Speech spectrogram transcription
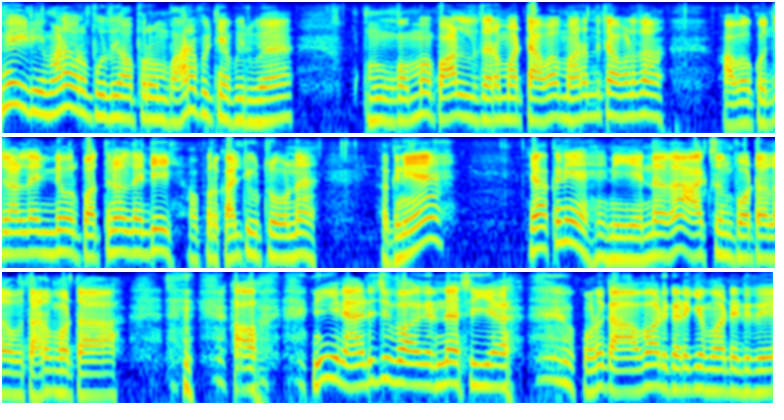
மேடி மழை வரப்போகுது. அப்புறம் பாரப்பட்டியா போயிடுவேன் உங்கள் அம்மா பால் தரமாட்டா. அவள் மறந்துட்டா அவ்வளோதான் அவள் கொஞ்ச நாள் தான் இன்னும் ஒரு பத்து நாள் தாண்டி அப்புறம் கழட்டி விட்ருவோன்னே அக்னியே ஏ அக்னி நீ என்ன தான் ஆக்சிஜன் போட்டாலும் அவள் தரமாட்டா. அவ நீ நடிச்சு பார்க்குற என்ன செய்ய? உனக்கு அவார்டு கிடைக்க மாட்டேங்குது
